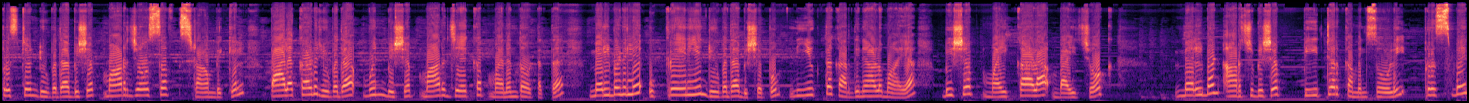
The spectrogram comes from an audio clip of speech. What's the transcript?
Preston രൂപതാ ബിഷപ്പ് മാർ ജോസഫ് സ്ട്രാമ്പിക്കൽ പാലക്കാട് രൂപത മുൻ ബിഷപ്പ് മാർ ജേക്കബ് മനന്തോട്ടത്ത് മെൽബണിലെ ഉക്രേനിയൻ രൂപതാ ബിഷപ്പും നിയുക്ത കർദിനാളുമായ bishop Mykola Bychok Melbourne archbishop Peter Comensoli Brisbane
